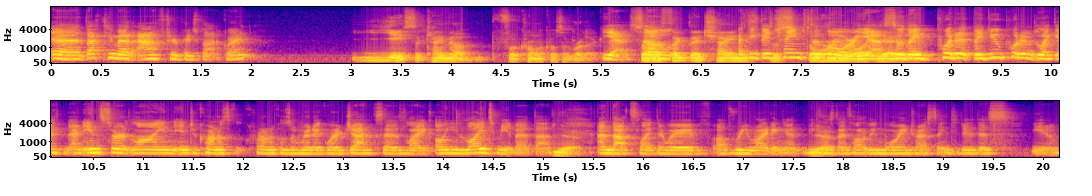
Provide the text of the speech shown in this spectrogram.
uh, that came out after Pitch Black, right? Yes, it came out for Chronicles of Riddick. Yeah. So, So, I think they changed. I think they the changed the lore, storyline. yeah. So they put it, they do put it like a, an insert line into Chronicles, Chronicles of Riddick where Jack says like, "Oh, you lied to me about that," Yeah, and that's like their way of, of rewriting it because Yeah. they thought it'd be more interesting to do this. You know,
